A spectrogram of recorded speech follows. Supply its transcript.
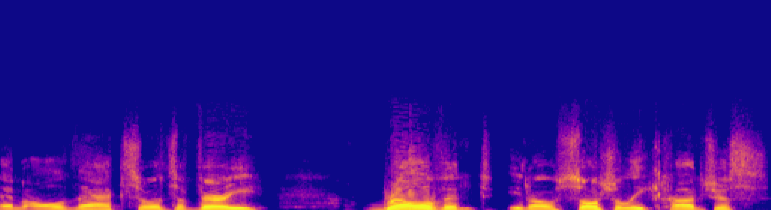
and all that. So it's a very relevant, you know, socially conscious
